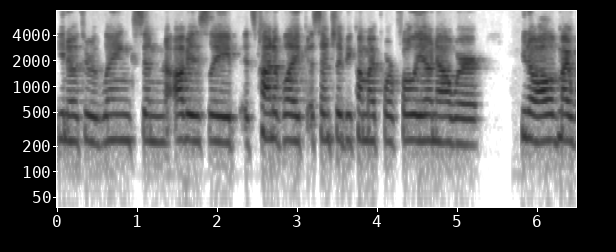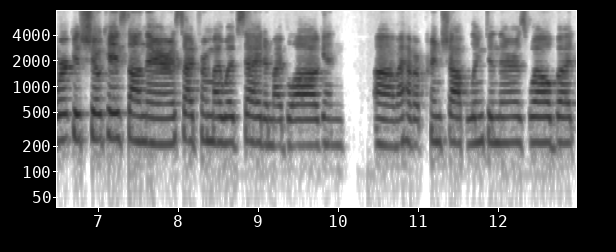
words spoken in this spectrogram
you know, through links. And obviously, it's kind of like essentially become my portfolio now where, you know, all of my work is showcased on there aside from my website and my blog. And um, I have a print shop linked in there as well. But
